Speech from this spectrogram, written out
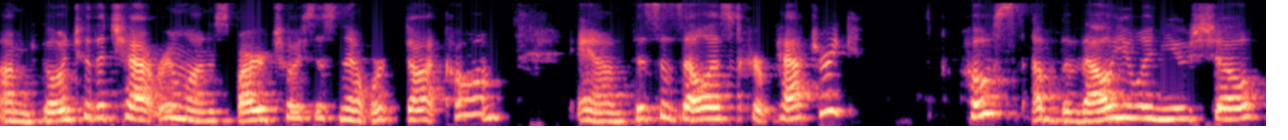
I'm going to the chat room on inspiredchoicesnetwork.com. And this is L.S. Kirkpatrick, host of the Value in You show.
